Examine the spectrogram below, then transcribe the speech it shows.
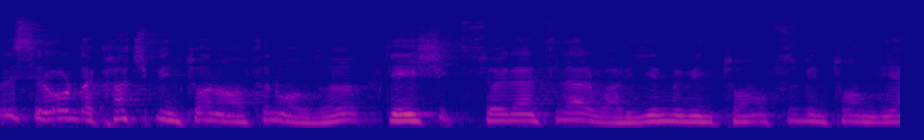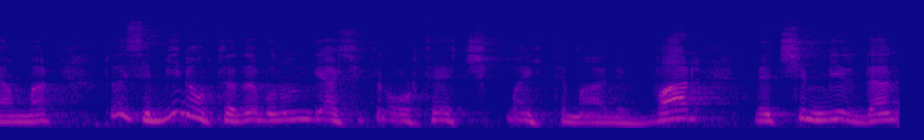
Dolayısıyla orada kaç bin ton altın olduğu değişik söylentiler var. 20 bin ton, 30 bin ton diyen var. Dolayısıyla bir noktada bunun gerçekten ortaya çıkma ihtimali var ve Çin birden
